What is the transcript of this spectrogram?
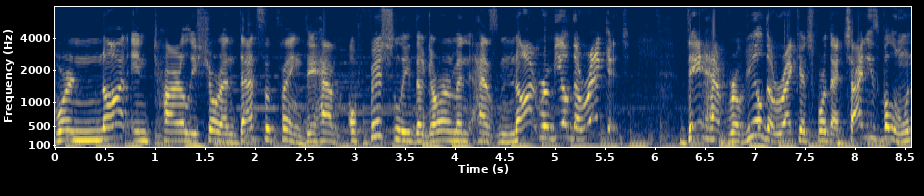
we're not entirely sure. And that's the thing, they have officially, the government has not revealed the wreckage they have revealed the wreckage for that Chinese balloon.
